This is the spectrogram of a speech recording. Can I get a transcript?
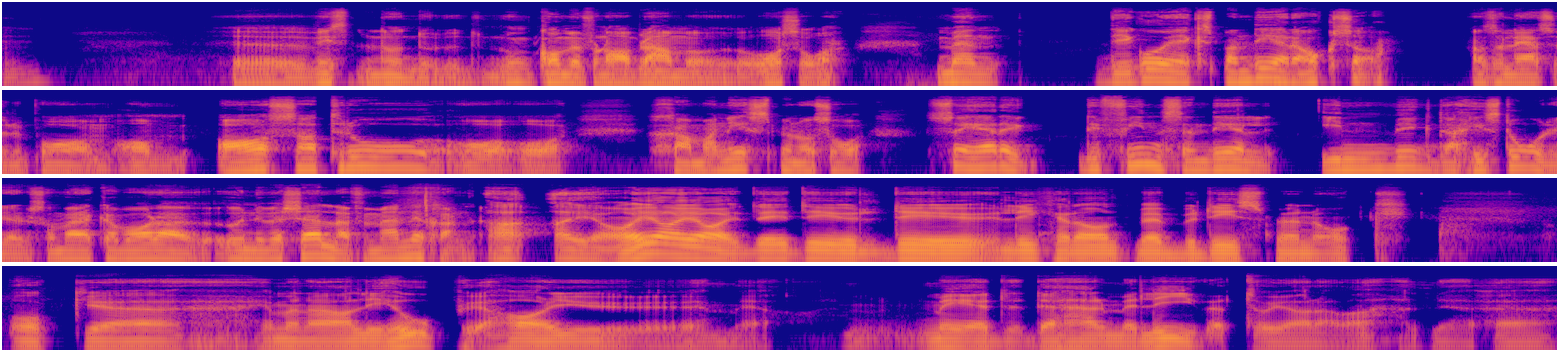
Eh, visst, de, de- de kommer från Abraham och, och så. Men det går ju att expandera också. Alltså läser du på om, om asatro och, och shamanismen och så, så är det, det finns en del inbyggda historier som verkar vara universella för människan. Ah, ah, ja, ja, ja, det, det, är ju, det är ju likadant med buddhismen och, Och eh, jag menar allihop har ju eh, med det här med livet att göra. Va? Eh,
